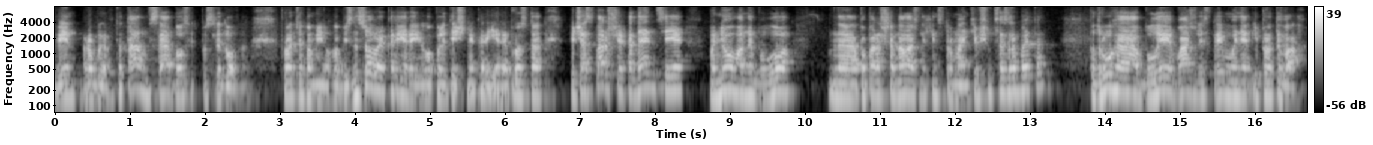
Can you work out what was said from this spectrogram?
він робив, то там все досить послідовно протягом його бізнесової кар'єри, його політичної кар'єри. Просто під час першої каденції у нього не було, е, по-перше, належних інструментів, щоб це зробити. По-друге, були важелі стримування і противаг.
